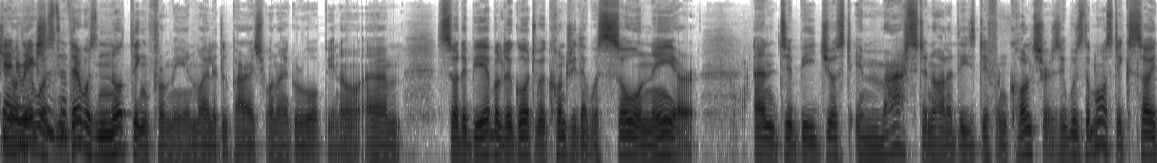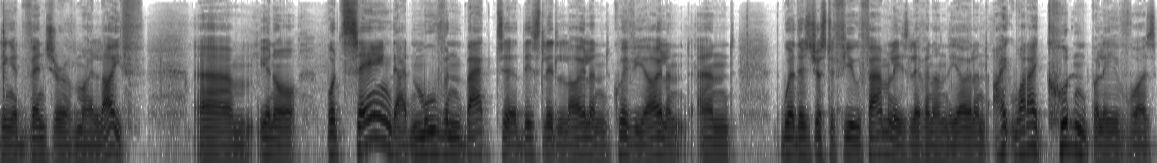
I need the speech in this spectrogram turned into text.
You know, there Generations was there was nothing for me in my little parish when I grew up. You know, um, so to be able to go to a country that was so near. And to be just immersed in all of these different cultures, it was the most exciting adventure of my life um, you know. But saying that, moving back to this little island, Quivvy Island, and where there's just a few families living on the island, I, what I couldn't believe was.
